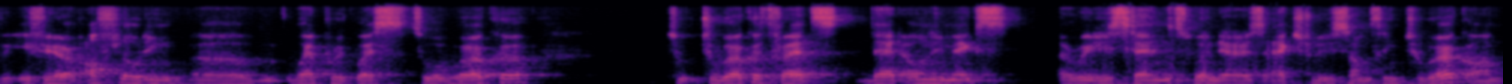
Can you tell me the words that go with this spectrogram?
if we are offloading uh, web requests to a worker, to, to worker threads, that only makes a really sense when there is actually something to work on.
